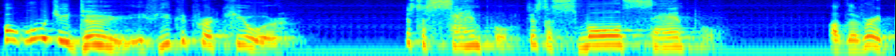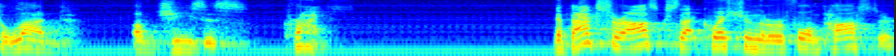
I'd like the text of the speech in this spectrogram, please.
What, what would you do if you could procure just a sample, just a small sample of the very blood of Jesus Christ. Now, Baxter asks that question to the Reformed pastor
